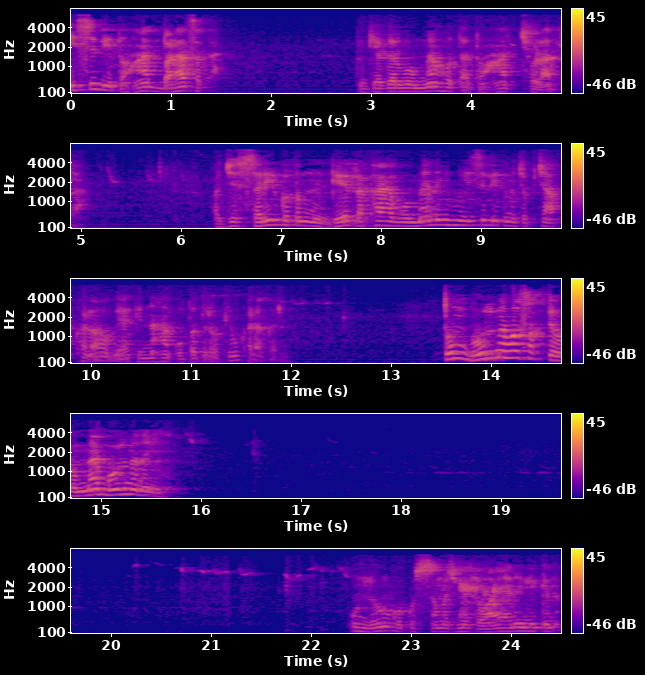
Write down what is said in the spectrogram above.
इसलिए तो हाथ बढ़ा सका। क्योंकि अगर वो मैं होता तो हाथ छोड़ा था और जिस शरीर को तुमने घेर रखा है, वो मैं नहीं हूँ, इसलिए तुम्हें चुपचाप खड़ा हो गया कि नहा को उपद्रव क्यों खड़ा कर तुम भूल में हो सकते हो, मैं भूल में नहीं हूँ। उन लोगों को कुछ समझ में तो आया नहीं, लेकिन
